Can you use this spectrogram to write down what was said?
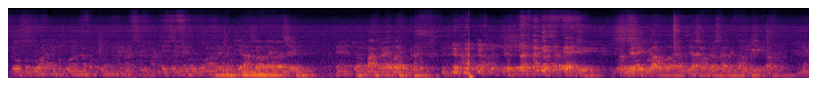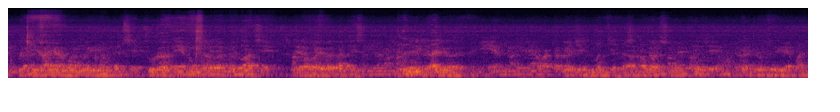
તો ભગવાન ભગવાનના ભક્તોનો મહિમા છે માટે જેને ભગવાન પ્રત્યે આશીર્વાદ આવ્યા છે તેને તો પછી સુરત, અમદાવાદ, આવ્યો એમ જાણીને આ વાર્તા કરે છે મન છે તે આખા વર્ષનું કેટલું જોઈએ પણ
